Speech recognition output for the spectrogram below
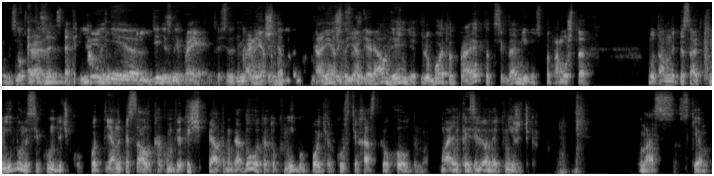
ну, это же это явно не денежные проекты. То есть это не конечно, проекты, конечно, я терял деньги. Любой этот проект – это всегда минус, потому что ну, там написать книгу на секундочку. Вот я написал в каком 2005 году вот эту книгу «Покер. Курс техасского холдема». Маленькая зеленая книжечка. У нас с кем?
